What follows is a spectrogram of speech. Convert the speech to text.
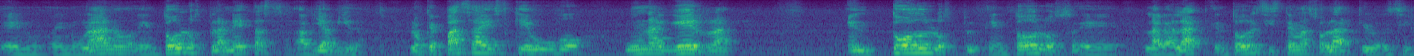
en, en, Urano, en todos los planetas había vida. Lo que pasa es que hubo una guerra en todos los, en todos los, eh, la en todo el sistema solar, quiero decir,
